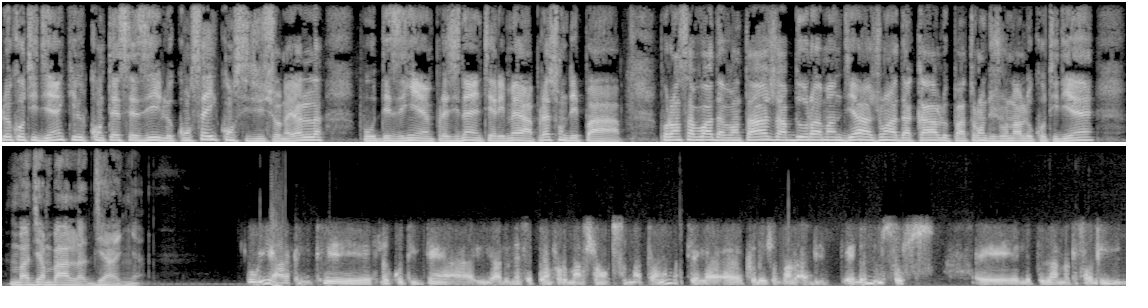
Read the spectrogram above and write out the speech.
Le Quotidien, qu'il comptait saisir le Conseil constitutionnel pour désigner un président intérimaire après son départ. Pour en savoir davantage, Abdourahman Dia a joint à Dakar le patron du journal Le Quotidien, Madiambal Diagne. Oui, le quotidien a, donné cette information ce matin, que, le journal a dit de nos sources. Et le président Macky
